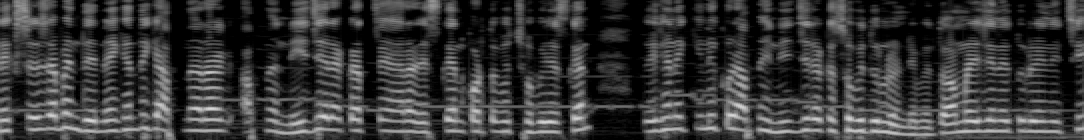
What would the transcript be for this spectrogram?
নেক্সটে যাবেন। দেন এখান থেকে আপনারা, আপনার নিজের একটা চেহারা স্ক্যান করতে হবে, ছবির স্ক্যান তো এখানে ক্লিক করে আপনি নিজের একটা ছবি তুলে নেবেন। তো আমরা এই জন্য তুলে নিচ্ছি।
